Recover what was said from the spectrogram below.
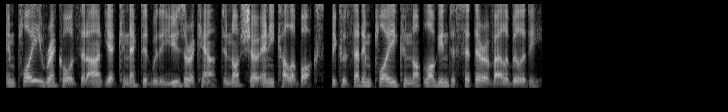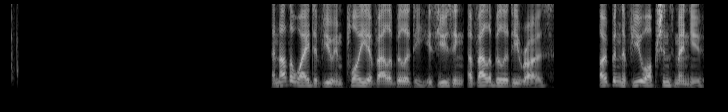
Employee records that aren't yet connected with a user account do not show any color box, because that employee cannot log in to set their availability. Another way to view employee availability is using Availability rows. Open the View Options menu.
